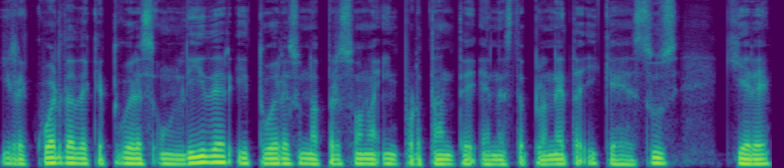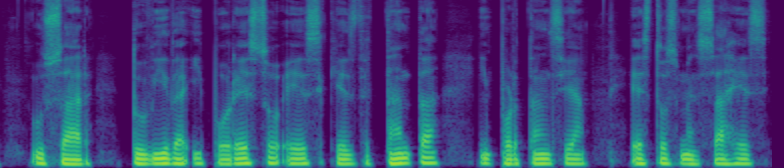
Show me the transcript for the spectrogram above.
y recuerda de que tú eres un líder y tú eres una persona importante en este planeta y que Jesús quiere usar tu vida y por eso es que es de tanta importancia estos mensajes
